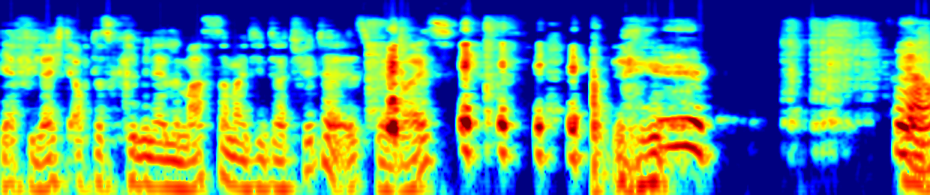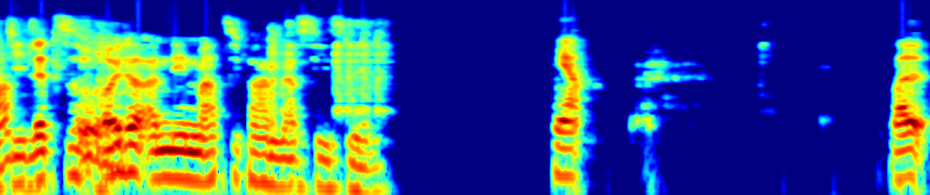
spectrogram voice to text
der vielleicht auch das kriminelle Mastermind hinter Twitter ist, wer weiß, Ja. die letzte Freude an den Marzipan-Nassis nehmen. Weil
